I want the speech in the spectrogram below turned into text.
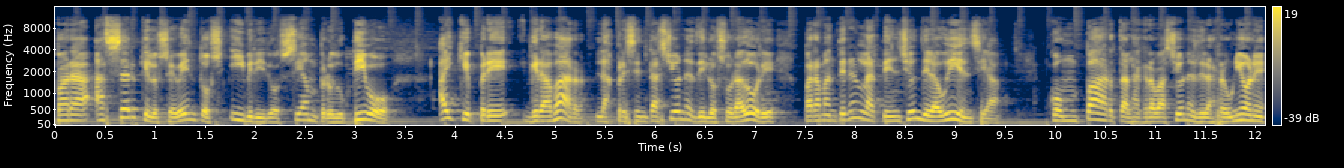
Para hacer que los eventos híbridos sean productivos, hay que pregrabar las presentaciones de los oradores para mantener la atención de la audiencia. Comparta las grabaciones de las reuniones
